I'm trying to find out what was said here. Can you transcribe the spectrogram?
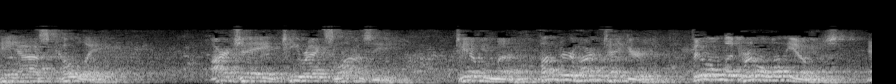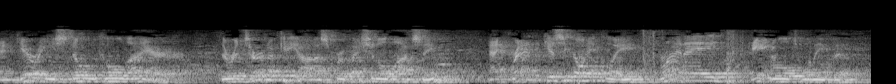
Chaos Kolle, RJ T-Rex Lazzi, Tim Thunderheart Taggart, Phil the Drill Williams, and Gary Stone Cold Eyer. The return of Chaos, professional boxing at Grand Casino Hinckley, Friday, April 25th.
